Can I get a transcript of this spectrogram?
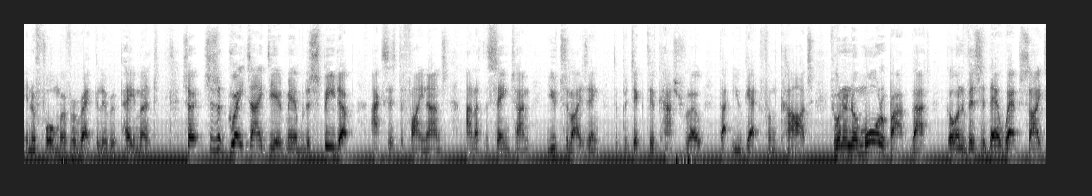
in a form of a regular repayment. So it's just a great idea of being able to speed up access to finance and at the same time utilizing the predictive cash flow that you get from cards. If you want to know more about that, go and visit their website,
